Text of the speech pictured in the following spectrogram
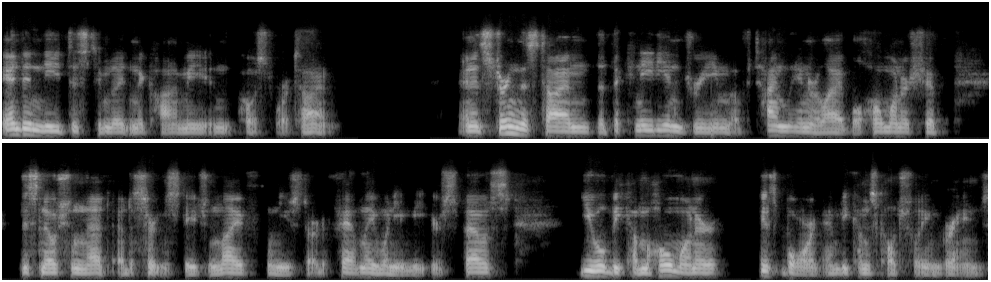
and a need to stimulate an economy in post-war time. And it's during this time that the Canadian dream of timely and reliable homeownership, this notion that at a certain stage in life, when you start a family, when you meet your spouse, you will become a homeowner, is born and becomes culturally ingrained.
